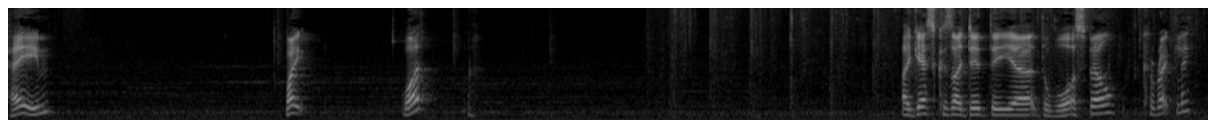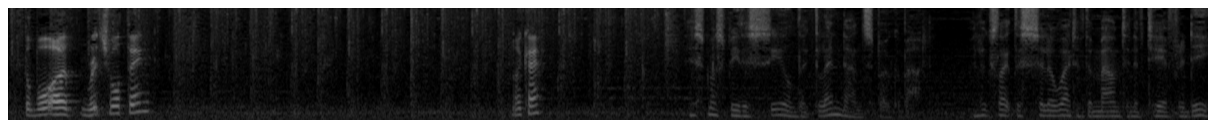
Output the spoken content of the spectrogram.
Tame? Wait. What? I guess because I did the uh, the water spell correctly, the water ritual thing. Okay. This must be the seal that Glendan spoke about. It looks like the silhouette of the mountain of Teofredi.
